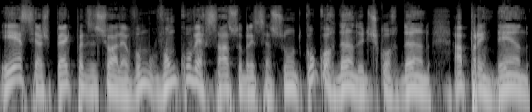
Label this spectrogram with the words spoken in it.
esse aspecto para dizer assim, olha, vamos, vamos conversar sobre esse assunto, concordando discordando, aprendendo.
